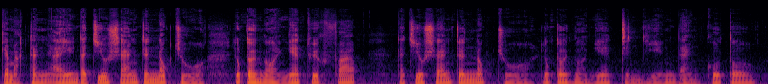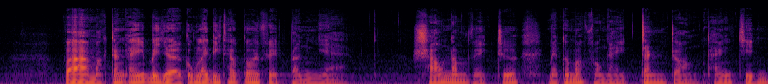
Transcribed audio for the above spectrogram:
Cái mặt trăng ấy đã chiếu sáng trên nóc chùa lúc tôi ngồi nghe thuyết pháp đã chiếu sáng trên nóc chùa lúc tôi ngồi nghe trình diễn đàn cô tô. Và mặt trăng ấy bây giờ cũng lại đi theo tôi về tận nhà. Sáu năm về trước, mẹ tôi mất vào ngày trăng tròn tháng 9.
